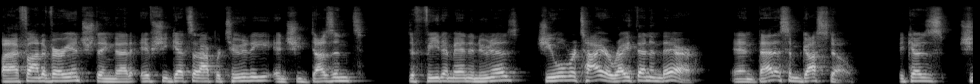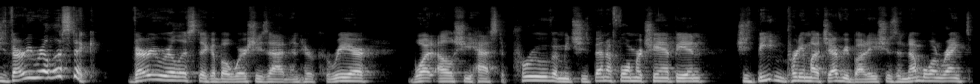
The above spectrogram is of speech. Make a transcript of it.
But I found it very interesting that if she gets that opportunity and she doesn't defeat Amanda Nunes, she will retire right then and there. And that is some gusto because she's very realistic, very realistic about where she's at in her career what else she has to prove. I mean, she's been a former champion. She's beaten pretty much everybody. She's a number one ranked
